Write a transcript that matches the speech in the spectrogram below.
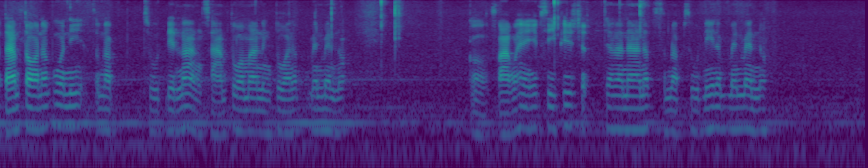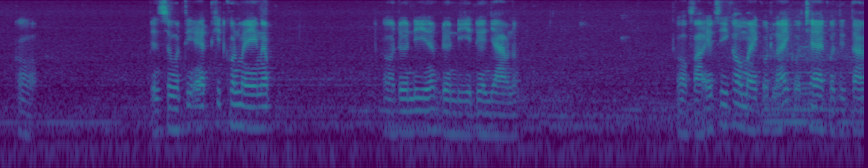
ก็ตามต่อนะครับวันนี้สำหรับสูตรเด่นล่าง 3 ตัวมา 1 ตัวนะแม่นๆเนาะก็ฝากไว้ให้ FC พิจารณานะสำหรับสูตรนี้นะแม่นๆเนาะก็เป็นสูตรที่แอดคิดค้นมาเองนะครับ ก็เดินดีนะเดินดีเดินยาวเนาะ ก็ฝาก FC เข้าใหม่กดไลค์กดแชร์ กดติดตาม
